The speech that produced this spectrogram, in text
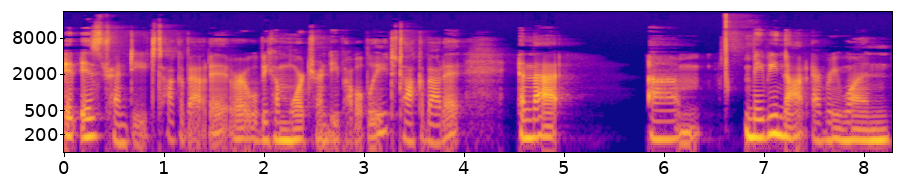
it is trendy to talk about it, or it will become more trendy probably to talk about it, and that um, maybe not everyone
